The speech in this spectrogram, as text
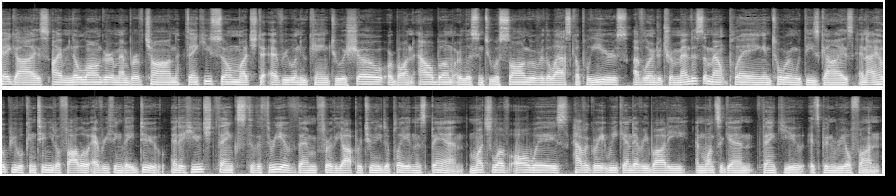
Hey guys, I am no longer a member of CHON. Thank you so much to everyone who came to a show or bought an album or listened to a song over the last couple years. I've learned a tremendous amount playing and touring with these guys, and I hope you will continue to follow everything they do. And a huge thanks to the three of them for the opportunity to play in this band. Much love always. Have a great weekend, everybody. And once again, thank you. It's been real fun.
